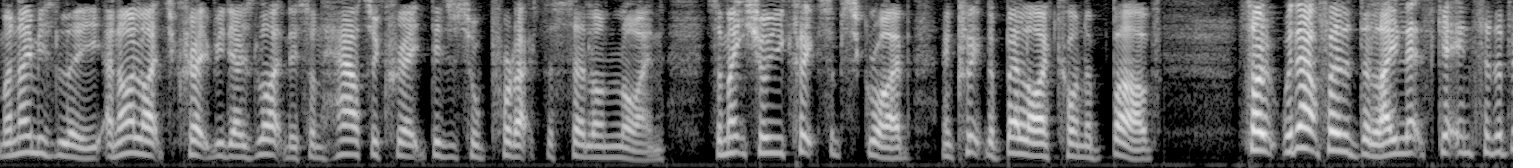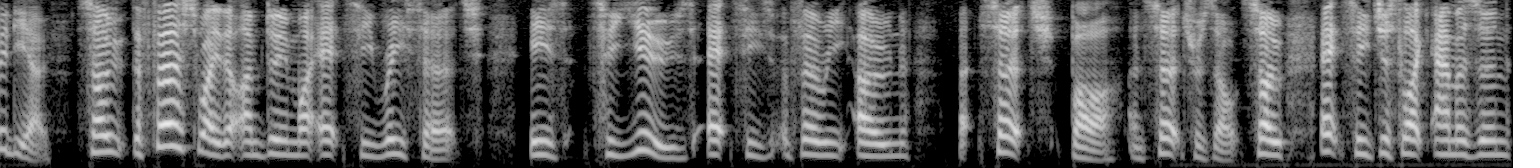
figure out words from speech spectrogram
my name is Lee and I like to create videos like this on how to create digital products to sell online. So make sure you click subscribe and click the bell icon above. So without further delay, let's get into the video. So the first way that I'm doing my Etsy research is to use Etsy's very own uh, search bar and search results. So Etsy, just like Amazon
